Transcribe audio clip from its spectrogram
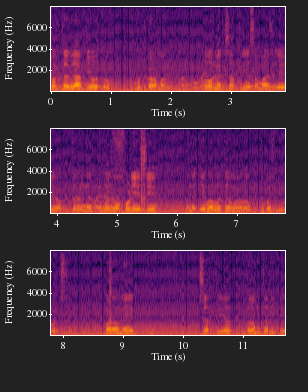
વક્તવ્ય આપ્યું હતું ભૂતકાળમાં, તો અમે ક્ષત્રિય સમાજ એ વક્તવ્યને ખૂબ જ વખોડીએ છીએ અને એ બાબતે અમારો ખૂબ જ વિરોધ છે. પણ અમે એક ક્ષત્રિય ધર્મ તરીકે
